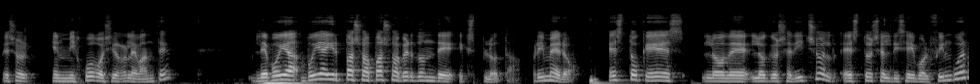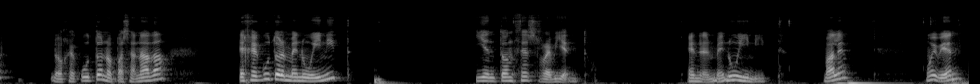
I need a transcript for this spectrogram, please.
Eso en mi juego es irrelevante. Le voy a, voy a ir paso a paso a ver dónde explota. Primero, esto que es lo, de, lo que os he dicho, esto es el Disable Firmware. Lo ejecuto, no pasa nada. Ejecuto el menú init y entonces reviento en el menú init, ¿vale? Muy bien,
